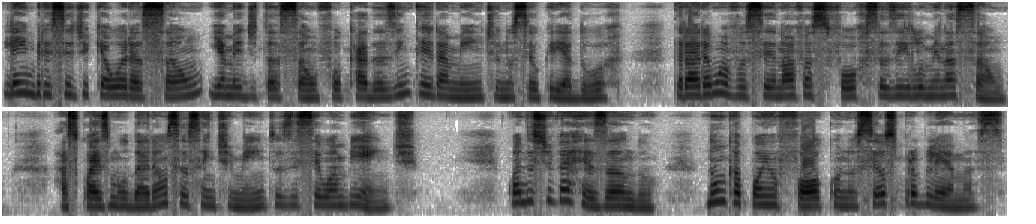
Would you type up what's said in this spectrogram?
Lembre-se de que a oração e a meditação focadas inteiramente no seu Criador trarão a você novas forças e iluminação, as quais mudarão seus sentimentos e seu ambiente. Quando estiver rezando, nunca ponha o foco nos seus problemas,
